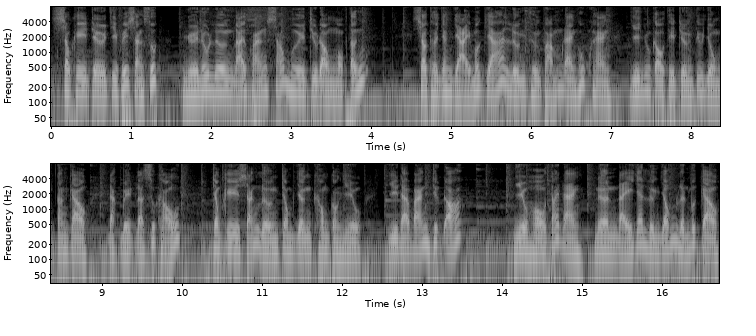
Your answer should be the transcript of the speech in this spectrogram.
Sau khi trừ chi phí sản xuất, người nuôi lương lãi khoảng 60 triệu đồng một tấn. Sau thời gian dài mất giá, lương thương phẩm đang hút hàng vì nhu cầu thị trường tiêu dùng tăng cao, đặc biệt là xuất khẩu. Trong khi sản lượng trong dân không còn nhiều vì đã bán trước đó. Nhiều hộ tái đàn nên đẩy giá lương giống lên mức cao,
